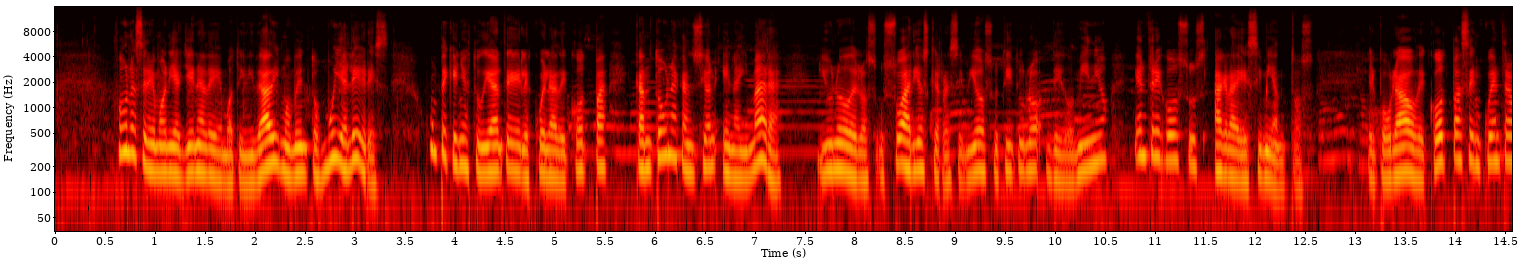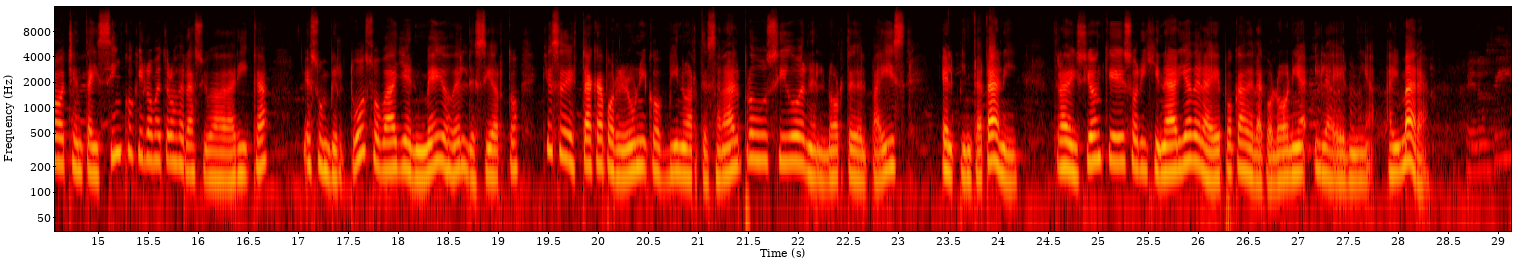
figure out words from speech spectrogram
Fue una ceremonia llena de emotividad y momentos muy alegres. Un pequeño estudiante de la escuela de Cotpa cantó una canción en Aymara y uno de los usuarios que recibió su título de dominio entregó sus agradecimientos. El poblado de Cotpa se encuentra a 85 kilómetros de la ciudad de Arica. Es un virtuoso valle en medio del desierto que se destaca por el único vino artesanal producido en el norte del país, el Pintatani, tradición que es originaria de la época de la colonia y la etnia aymara.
